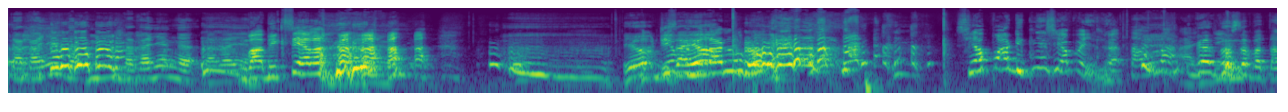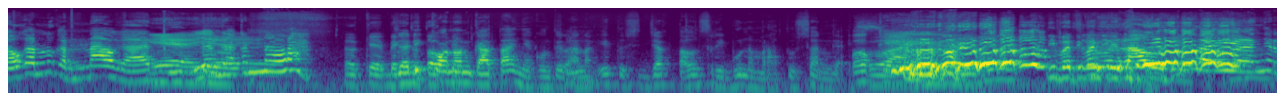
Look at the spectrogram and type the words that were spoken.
kakaknya enggak, kakaknya enggak, kakaknya. Mbak Bixel. Yuk, Dia bisa beneran lu. siapa adiknya siapa ya? Enggak tahu lah. Enggak, gue sempat tahu kan lu kenal kan. Iya, Iya enggak kenal lah. Oke, back Jadi konon katanya kuntilanak itu sejak tahun 1600-an, guys. Oke. Wah, tiba-tiba jadi tahu. Iya, anjir.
